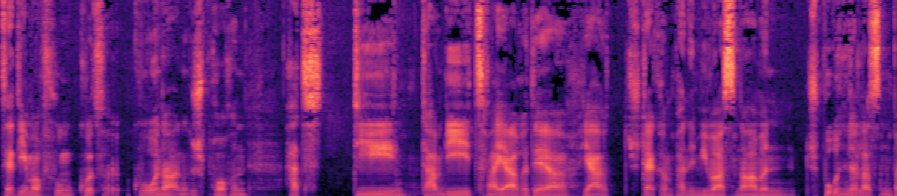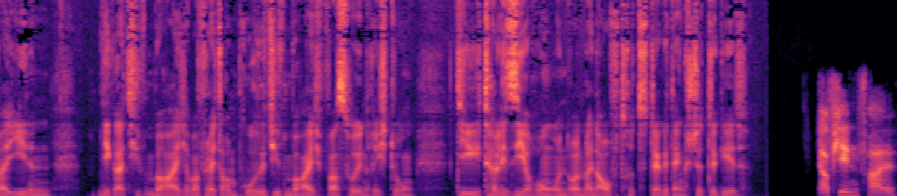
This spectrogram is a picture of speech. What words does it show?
Sie hat eben auch schon kurz Corona angesprochen. Hat die, haben die zwei Jahre der ja, stärkeren Pandemie-Maßnahmen Spuren hinterlassen bei Ihnen, negativen Bereich, aber vielleicht auch im positiven Bereich, was so in Richtung Digitalisierung und Online-Auftritt der Gedenkstätte geht? Auf jeden Fall.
